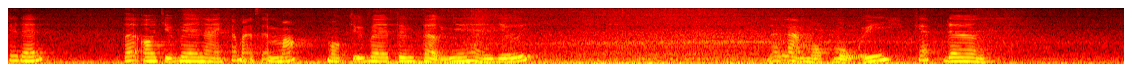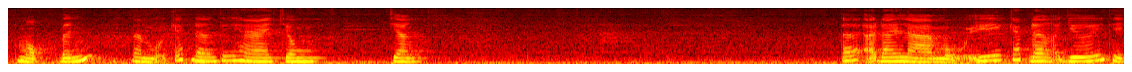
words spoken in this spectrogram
Cái đến, tới ô chữ V này, các bạn sẽ móc một chữ V tương tự như hàng dưới. Đó là một mũi kép đơn một bính và mũi kép đơn thứ hai chung chân. Tới ở đây là mũi kép đơn ở dưới, thì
